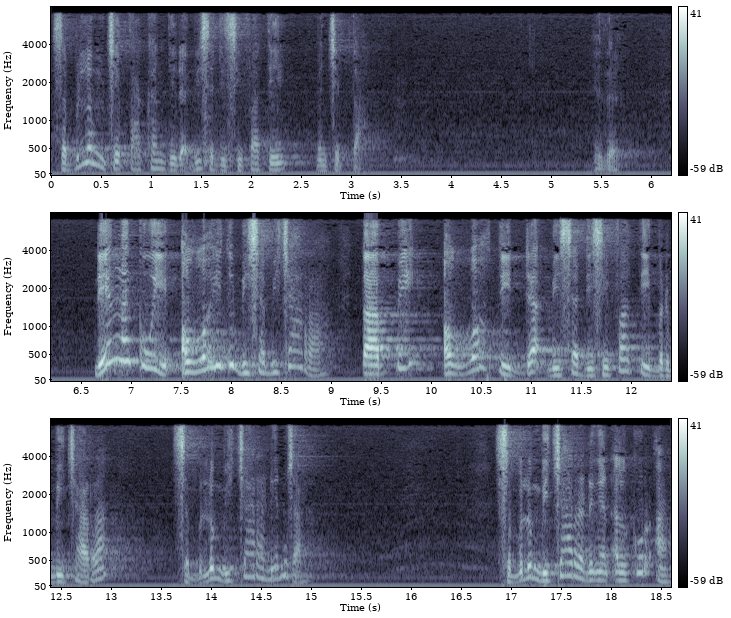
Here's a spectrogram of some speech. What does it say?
Sebelum menciptakan tidak bisa disifati mencipta. Itu. Dia ngakui Allah itu bisa bicara, tapi Allah tidak bisa disifati berbicara sebelum bicara dengan Musa. Sebelum bicara dengan Al-Quran.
